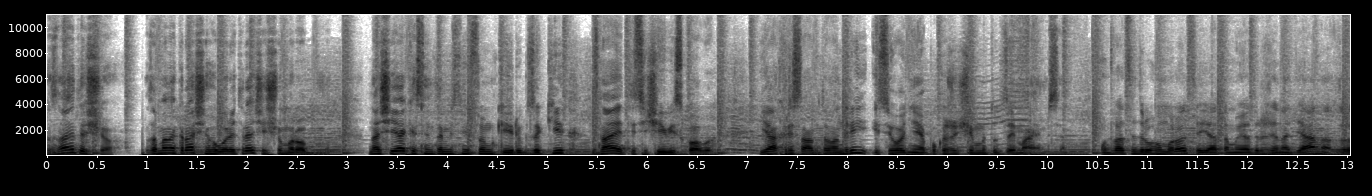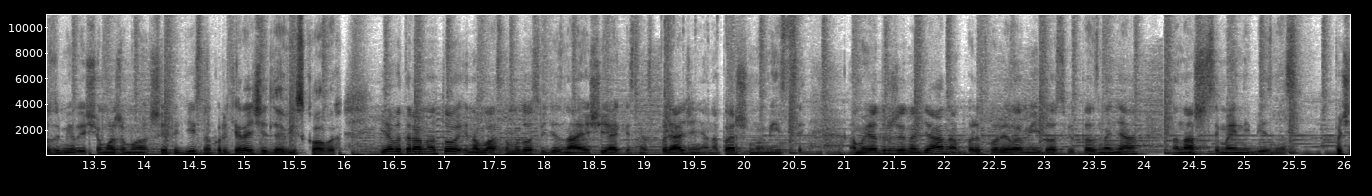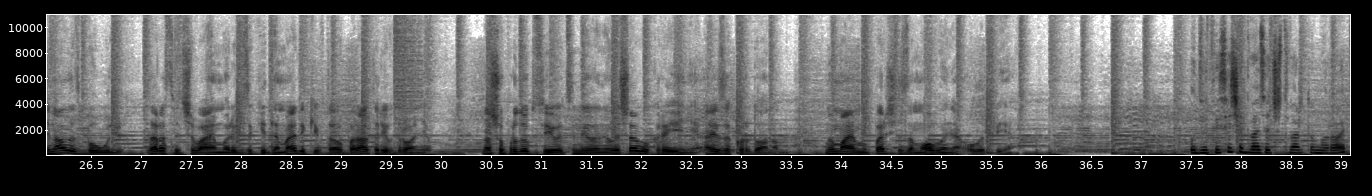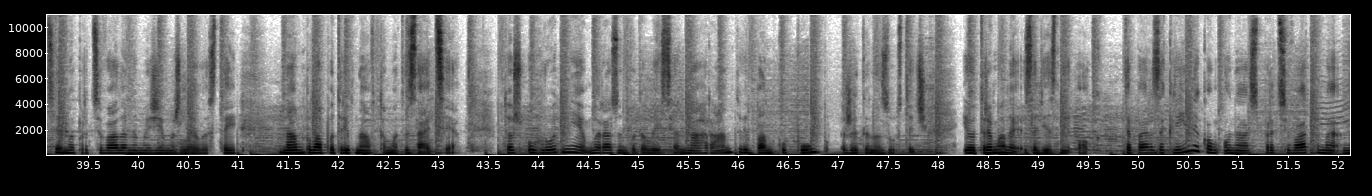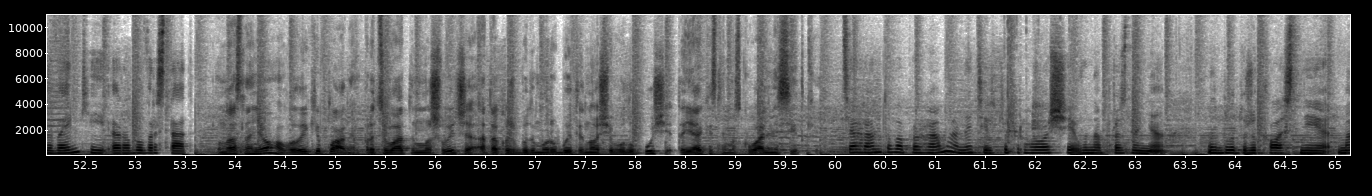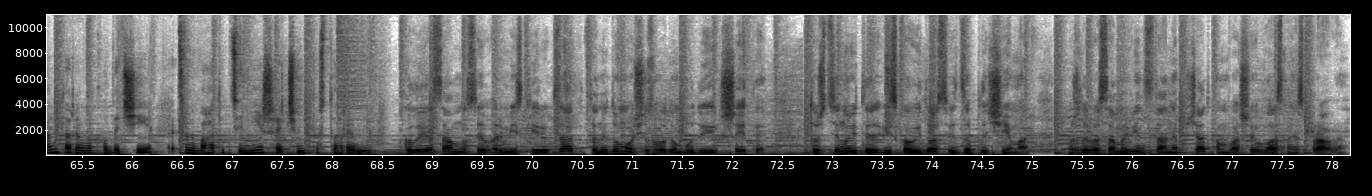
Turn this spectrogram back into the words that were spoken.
Знаєте що? За мене краще говорять речі, що ми робимо. Наші якісні та міцні сумки і рюкзаки знають тисячі військових. Я Хрисантов Андрій, і сьогодні я покажу, чим ми тут займаємося. У 22-му році я та моя дружина Діана зрозуміли, що можемо шити дійсно круті речі для військових. Я ветеран АТО і на власному досвіді знаю, що якісне спорядження на першому місці. А моя дружина Діана перетворила мій досвід та знання на наш сімейний бізнес. Починали з баулів. Зараз відшиваємо рюкзаки для медиків та операторів дронів. Нашу продукцію оцінили не лише в Україні, а й за кордоном. Ми маємо перші замовлення у Литві. У 2024 році ми працювали на межі можливостей. Нам була потрібна автоматизація. Тож у грудні ми разом подалися на грант від банку Пумп жити на зустріч і отримали залізний ок. Тепер за клійником у нас працюватиме новенький робоверстат. У нас на нього великі плани. Працюватимемо швидше, а також будемо робити ноші волокуші та якісні маскувальні сітки. Ця грантова програма не тільки про гроші, вона про знання. У нас були дуже класні ментори, викладачі. Це набагато цінніше, ніж просто гривні. Коли я сам носив армійський рюкзак, то не думав, що згодом буду їх шити. Тож цінуйте військовий досвід за плечима. Можливо, саме він стане початком вашої власної справи.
